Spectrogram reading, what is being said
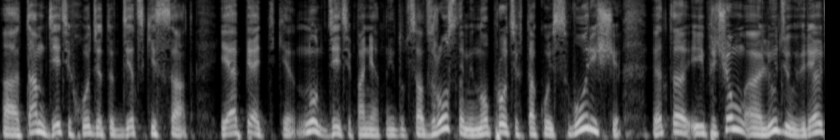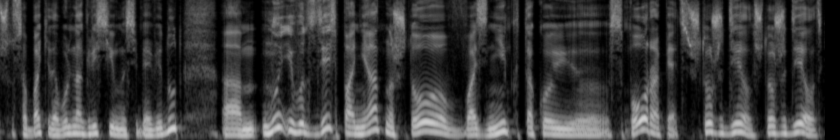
а, там дети ходят в детский сад. И опять-таки, ну, дети, понятно, идут со взрослыми, но против такой сворищи, это... И причем э, люди уверяют, что собаки довольно агрессивно себя ведут. А, ну, и вот здесь понятно, что возник такой Э, спор опять. Что же делать? Что же делать?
